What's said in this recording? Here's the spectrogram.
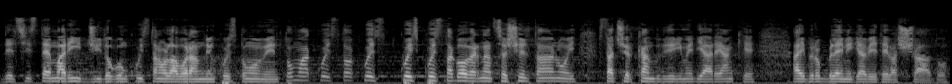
del sistema rigido con cui stanno lavorando in questo momento, ma questo, quest, questa governance scelta da noi sta cercando di rimediare anche ai problemi che avete lasciato.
